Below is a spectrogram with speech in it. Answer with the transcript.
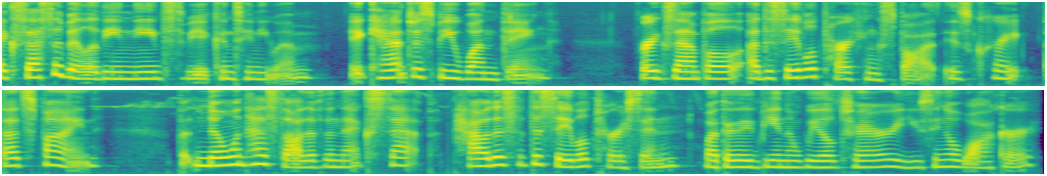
Accessibility needs to be a continuum. It can't just be one thing. For example, a disabled parking spot is great, that's fine. But no one has thought of the next step. How does the disabled person, whether they'd be in a wheelchair or using a walker,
